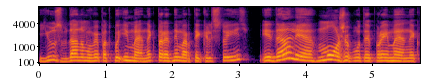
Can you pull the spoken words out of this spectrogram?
Use в даному випадку іменник, перед ним артикль стоїть. І далі може бути прийменник,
